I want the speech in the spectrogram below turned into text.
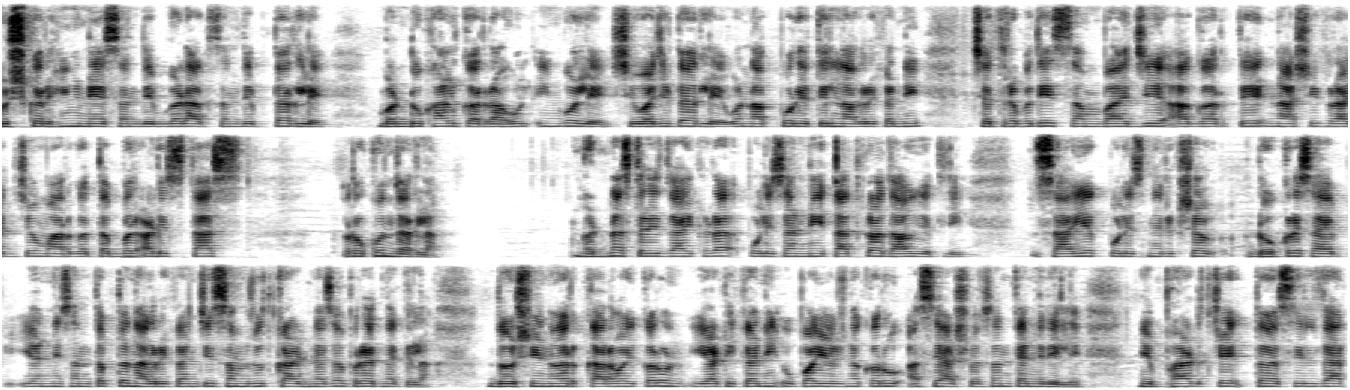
पुष्कर हिंगणे संदीप गडाख संदीप टरले बंडू खालकर राहुल इंगोले शिवाजी टरले व नागपूर येथील नागरिकांनी छत्रपती संभाजी आगर ते नाशिक राज्य मार्ग तब्बल अडीच तास रोखून धरला. घटनास्थळी जायखेडा पोलिसांनी तात्काळ धाव घेतली. सहाय्यक पोलीस निरीक्षक ढोकरे साहेब यांनी संतप्त नागरिकांची समजूत काढण्याचा प्रयत्न केला. दोषींवर कारवाई करून या ठिकाणी उपाययोजना करू असे आश्वासन त्यांनी दिले. निफाडचे तहसीलदार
